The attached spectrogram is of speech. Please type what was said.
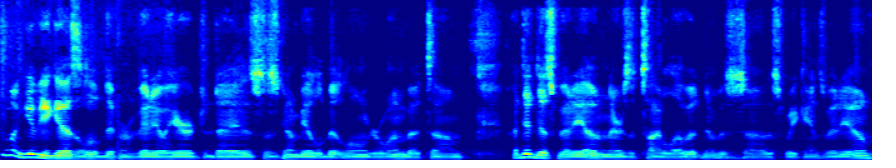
I'm gonna give you guys a little different video here today. This is gonna be a little bit longer one, but um, I did this video, and there's the title of it, and it was uh, this weekend's video.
